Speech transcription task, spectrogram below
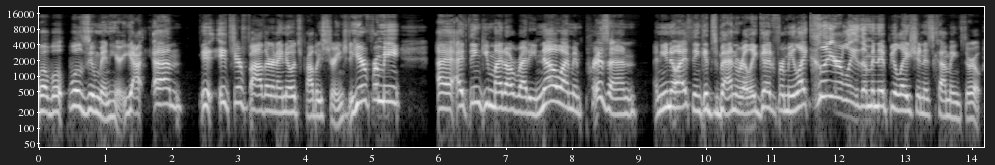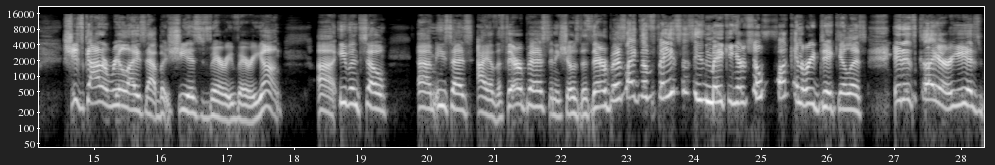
well, we'll, we'll zoom in here. Yeah. Um, it, it's your father. And I know it's probably strange to hear from me I, I think you might already know I'm in prison. And you know, I think it's been really good for me. Like, clearly the manipulation is coming through. She's got to realize that, but she is very, very young. Uh, even so, um, he says, I have a therapist, and he shows the therapist. Like, the faces he's making are so fucking ridiculous. It is clear he is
